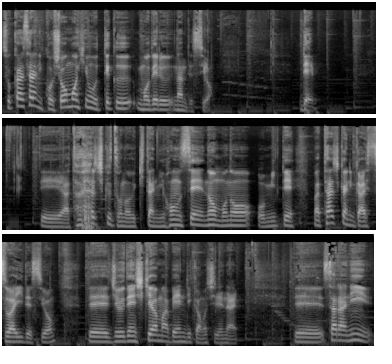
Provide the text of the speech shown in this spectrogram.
そこからさらにこう消耗品を売っていくモデルなんですよ。でで新しくその来た日本製のものを見て、まあ、確かに画質はいいですよ。で充電式はまあ便利かもしれない。でさらに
